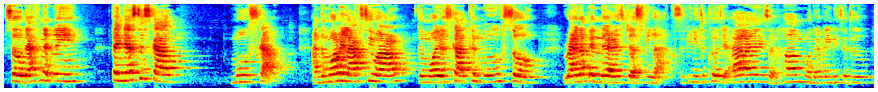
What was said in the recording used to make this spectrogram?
So definitely fingers to scalp, move scalp. And the more relaxed you are, the more your scalp can move. So right up in there is just relax. If you need to close your eyes and hum, whatever you need to do,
